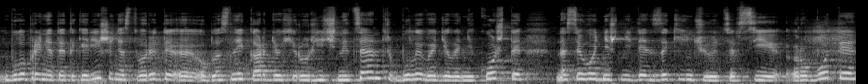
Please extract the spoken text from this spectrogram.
було прийнято таке рішення створити е, обласний кардіохірургічний центр. Були виділені кошти. На сьогоднішній день закінчуються всі роботи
